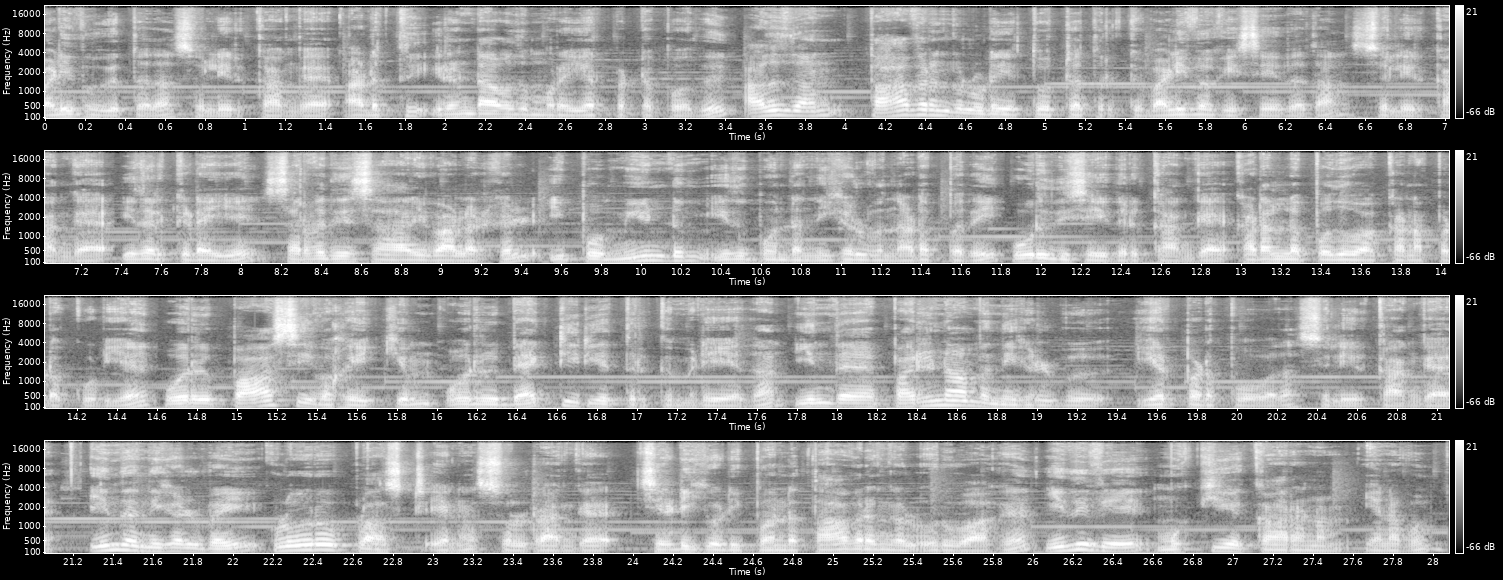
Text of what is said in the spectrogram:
வழிவகுத்ததா சொல்லியிருக்காங்க. அடுத்து இரண்டாவது முறை ஏற்பட்ட போது அதுதான் தாவரங்களுடைய தோற்றத்திற்கு வழிவகை செய்ததா சொல்லியிருக்காங்க. இதற்கிடையே சர்வதேச ஆய்வாளர்கள் இப்போ மீண்டும் இது போன்ற நிகழ்வு நடப்பதை உறுதி செய்திருக்காங்க. கடல்ல பொதுவாக காணப்படக்கூடிய ஒரு பாசி வகைக்கும் ஒரு பாக்டீரியத்திற்கும் இடையேதான் இந்த பரிணாம நிகழ்வு ஏற்பட போவதா சொல்லியிருக்காங்க. இந்த நிகழ்வை குளோரோபிளாஸ்ட் என சொல்றாங்க. செடி கொடி போன்ற தாவரங்கள் உருவாக இதுவே முக்கிய காரணம் எனவும்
